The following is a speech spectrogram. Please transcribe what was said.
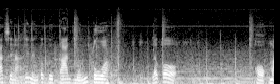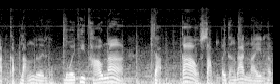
ลักษณะที่หนึ่งก็คือการหมุนตัว แล้วก็ ออกหมัดกลับหลังเลยนะครับ โดยที่เท้าหน้าจะก้าวสับไปทางด้านในนะครับ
